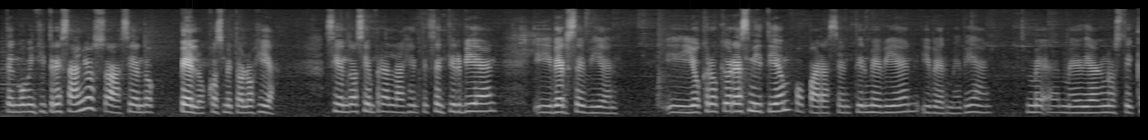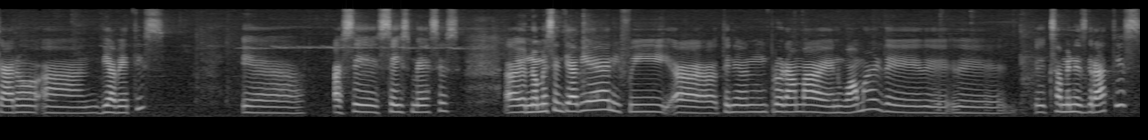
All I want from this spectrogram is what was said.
tengo 23 años haciendo pelo, cosmetología, haciendo siempre a la gente sentir bien y verse bien. Y yo creo que ahora es mi tiempo para sentirme bien y verme bien. Me, diagnosticaron ah, diabetes eh, hace seis meses. Ah, no me sentía bien y fui, uh, tenía un programa en Walmart de, exámenes gratis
